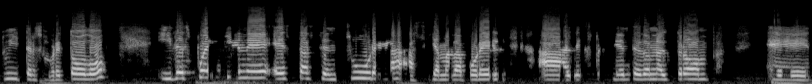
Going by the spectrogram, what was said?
Twitter sobre todo y después tiene esta censura así llamada por él al expresidente Donald Trump eh,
